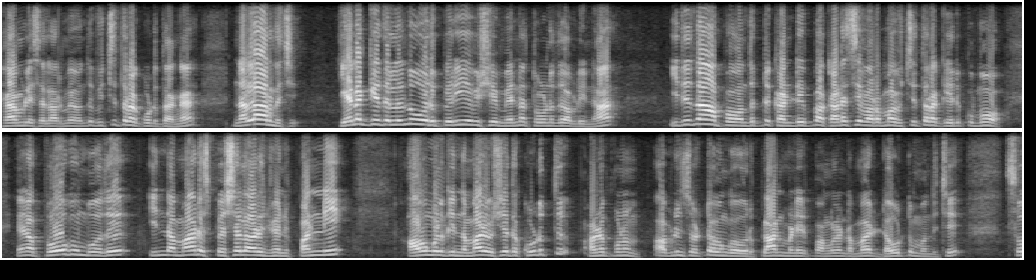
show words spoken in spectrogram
ஃபேமிலிஸ் எல்லாருமே வந்து விசித்திரா கொடுத்தாங்க. நல்லா இருந்துச்சு. எனக்கு இதுலேருந்து ஒரு பெரிய விஷயம் என்ன தோணுது அப்படின்னா இதுதான் அப்போ வந்துட்டு கண்டிப்பாக கடைசி வரமாக விசித்திராக்கு இருக்குமோ? ஏன்னா போகும்போது இந்த மாதிரி ஸ்பெஷல் அரேஞ்ச்மெண்ட் பண்ணி அவங்களுக்கு இந்த மாதிரி விஷயத்தை கொடுத்து அனுப்பணும் அப்படின்னு சொல்லிட்டு அவங்க ஒரு பிளான் பண்ணியிருப்பாங்களோன்ற மாதிரி டவுட்டும் வந்துச்சு. ஸோ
